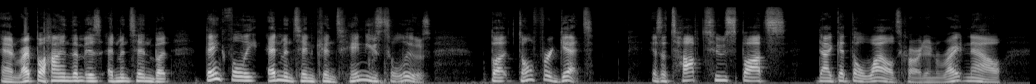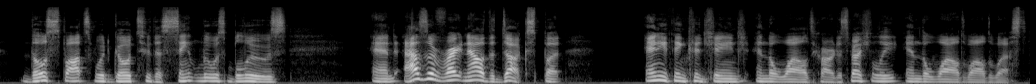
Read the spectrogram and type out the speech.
And right behind them is Edmonton, but thankfully Edmonton continues to lose. But don't forget, it's the top two spots that get the wild card. And right now, those spots would go to the St. Louis Blues. And as of right now, the Ducks, but anything could change in the wild card, especially in the Wild Wild West.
